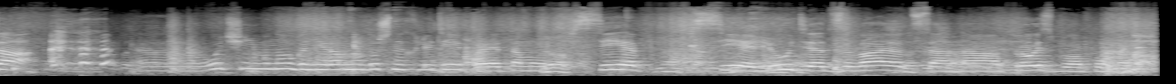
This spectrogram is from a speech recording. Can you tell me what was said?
Да. Э, Очень много неравнодушных людей, поэтому все, все люди отзываются на просьбу о помощи.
